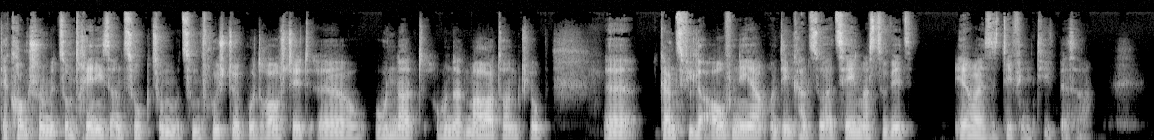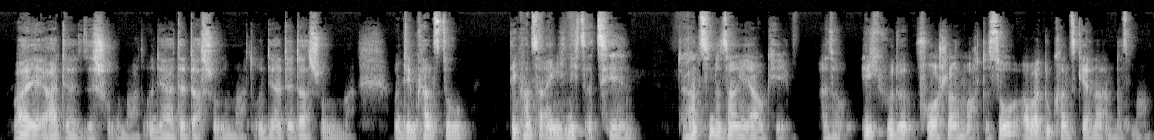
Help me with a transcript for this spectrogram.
Der kommt schon mit so einem Trainingsanzug zum, zum Frühstück, wo drauf steht äh, 100, 100 Marathon-Club, äh, ganz viele Aufnäher und dem kannst du erzählen, was du willst. Er weiß es definitiv besser. Weil er hat ja das schon gemacht und er hat ja das schon gemacht und er hat ja das schon gemacht. Und dem kannst du, dem kannst du eigentlich nichts erzählen. Da kannst du nur sagen, ja, okay. Also ich würde vorschlagen, mach das so, aber du kannst gerne anders machen.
